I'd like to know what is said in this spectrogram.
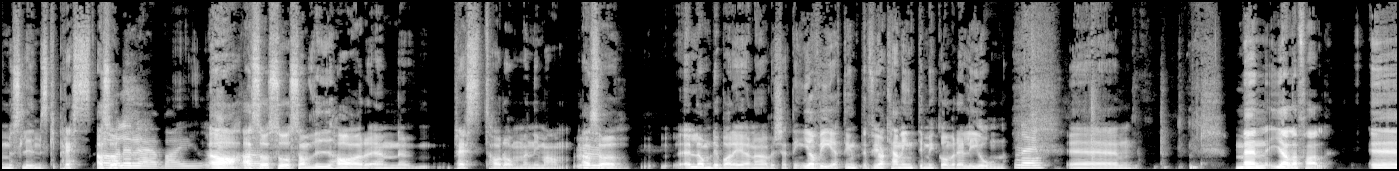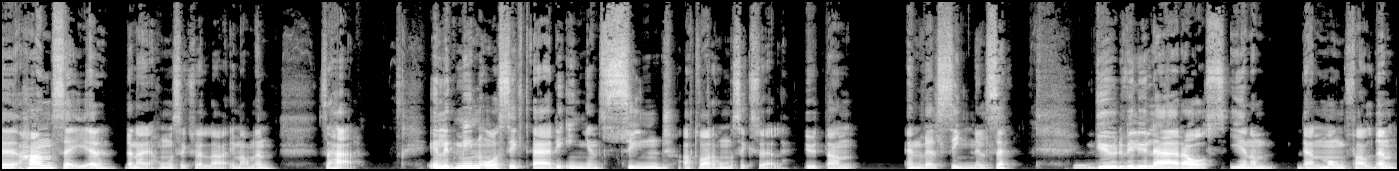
muslimsk präst. Alltså, ja, eller rabbi. Ja, alltså så som vi har en präst har de en imam. Mm. Alltså, eller om det bara är en översättning. Jag vet inte, för jag kan inte mycket om religion. Eh, men i alla fall. Eh, han säger, den här homosexuella imamen, så här. Enligt min åsikt är det ingen synd att vara homosexuell, utan en välsignelse. Mm. Gud vill ju lära oss genom den mångfalden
